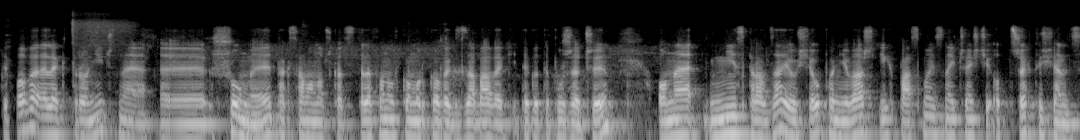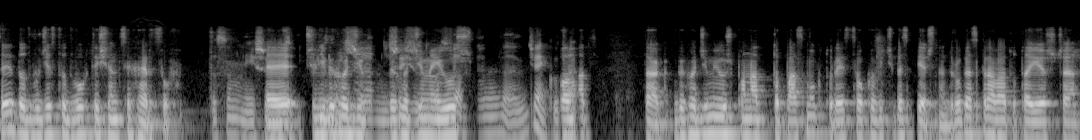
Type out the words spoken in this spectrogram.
typowe elektroniczne e, szumy, tak samo na przykład z telefonów komórkowych, z zabawek i tego typu rzeczy, one nie sprawdzają się, ponieważ ich pasmo jest najczęściej od 3000 do 22 tysięcy Hz. To są mniejsze. E, mniejsze- czyli wychodzi- mniejsze wychodzimy już światła, Dźwięku. Ponad, tak, wychodzimy już ponad to pasmo, które jest całkowicie bezpieczne. Druga sprawa tutaj jeszcze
